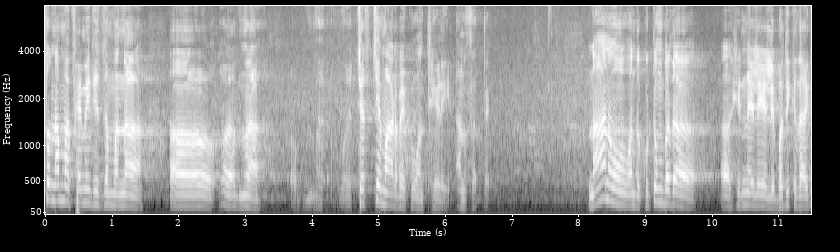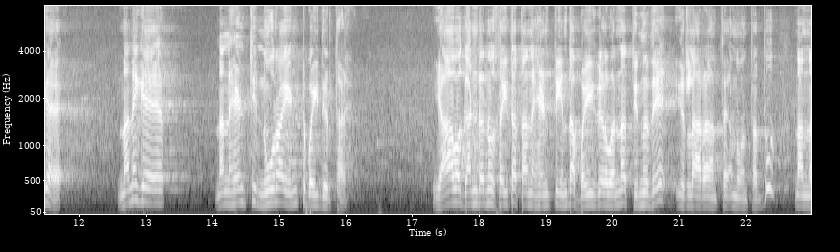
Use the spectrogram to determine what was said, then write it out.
ಸೊ, ನಮ್ಮ ಫೆಮಿನಿಸಮನ್ನು ಅದನ್ನ ಚರ್ಚೆ ಮಾಡಬೇಕು ಅಂಥೇಳಿ ಅನಿಸುತ್ತೆ. ನಾನು ಒಂದು ಕುಟುಂಬದ ಹಿನ್ನೆಲೆಯಲ್ಲಿ ಬದುಕಿದಾಗೆ ನನಗೆ ನನ್ನ ಹೆಂಡತಿ ನೂರ ಎಂಟು ಬೈದಿರ್ತಾಳೆ. ಯಾವ ಗಂಡನೂ ಸಹಿತ ತನ್ನ ಹೆಂಡತಿಯಿಂದ ಬೈಗಳವನ್ನು ತಿನ್ನದೇ ಇರಲಾರ ಅಂತ ಅನ್ನುವಂಥದ್ದು ನನ್ನ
